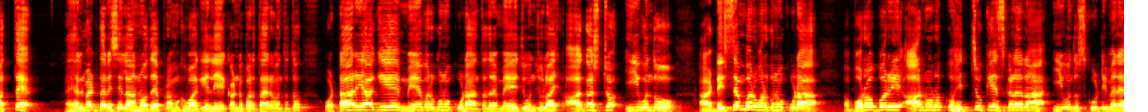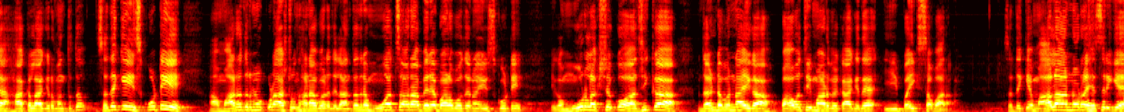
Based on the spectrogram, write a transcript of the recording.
ಮತ್ತೆ ಹೆಲ್ಮೆಟ್ ಧರಿಸಿಲ್ಲ ಅನ್ನೋದೇ ಪ್ರಮುಖವಾಗಿ ಇಲ್ಲಿ ಕಂಡು ಬರ್ತಾ ಇರುವಂಥದ್ದು. ಒಟ್ಟಾರೆಯಾಗಿ ಮೇವರೆಗೂ ಕೂಡ, ಅಂತಂದರೆ ಮೇ, ಜೂನ್, ಜುಲೈ, ಆಗಸ್ಟ್ ಈ ಒಂದು ಡಿಸೆಂಬರ್ವರೆಗೂ ಕೂಡ ಬರೋಬ್ಬರಿ ಆರುನೂರಕ್ಕೂ ಹೆಚ್ಚು ಕೇಸ್ಗಳನ್ನು ಈ ಒಂದು ಸ್ಕೂಟಿ ಮೇಲೆ ಹಾಕಲಾಗಿರುವಂಥದ್ದು. ಸದ್ಯಕ್ಕೆ ಈ ಸ್ಕೂಟಿ ಮಾರಿದ್ರೂ ಕೂಡ ಅಷ್ಟೊಂದು ಹಣ ಬರೋದಿಲ್ಲ. ಅಂತಂದರೆ ಮೂವತ್ತು ಸಾವಿರ ಬೆಲೆ ಬಾಳ್ಬೋದೇನೋ ಈ ಸ್ಕೂಟಿ. ಈಗ ಮೂರು ಲಕ್ಷಕ್ಕೂ ಅಧಿಕ ದಂಡವನ್ನು ಈಗ ಪಾವತಿ ಮಾಡಬೇಕಾಗಿದೆ ಈ ಬೈಕ್ ಸವಾರ. ಸದ್ಯಕ್ಕೆ ಮಾಲಾ ಅನ್ನೋರ ಹೆಸರಿಗೆ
